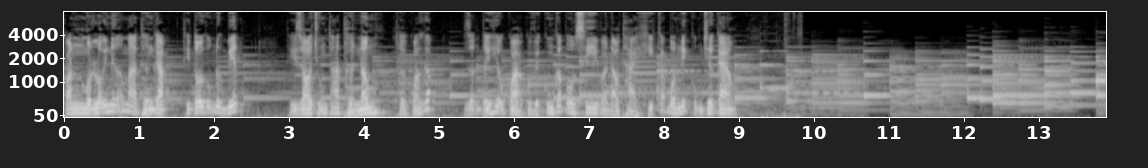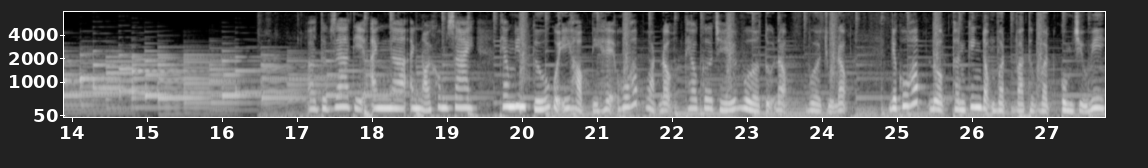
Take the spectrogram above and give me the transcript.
còn một lỗi nữa mà thường gặp thì tôi cũng được biết thì do chúng ta thở nông, thở quá gấp dẫn tới hiệu quả của việc cung cấp oxy và đào thải khí carbonic cũng chưa cao. À, thực ra thì anh à, anh nói không sai. Theo nghiên cứu của y học thì hệ hô hấp hoạt động theo cơ chế vừa tự động vừa chủ động. Việc hô hấp được thần kinh động vật và thực vật cùng chỉ huy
